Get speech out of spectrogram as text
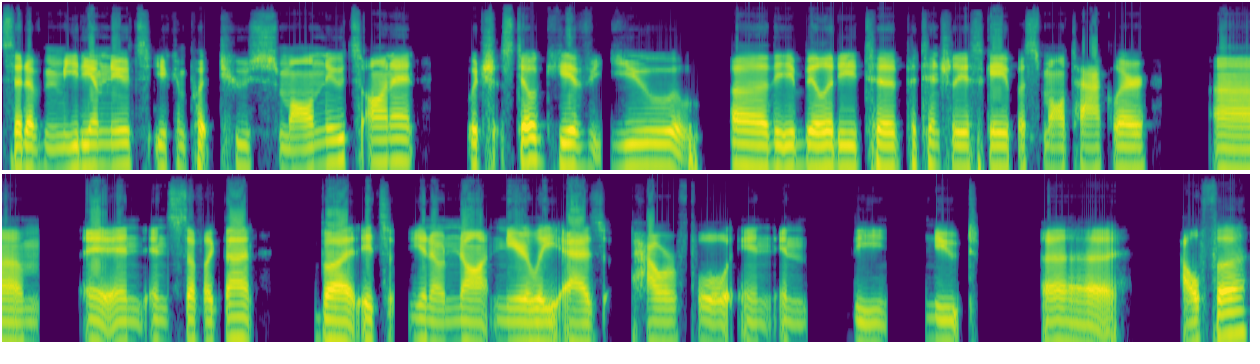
instead of medium neuts, you can put two small newts on it, which still give you uh, the ability to potentially escape a small tackler um, and and stuff like that. But it's you know not nearly as powerful in in the neut uh, alpha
